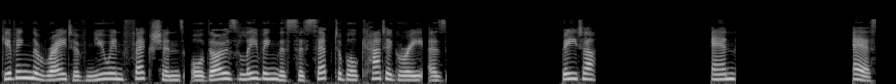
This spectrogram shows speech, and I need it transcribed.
giving the rate of new infections or those leaving the susceptible category as beta n s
